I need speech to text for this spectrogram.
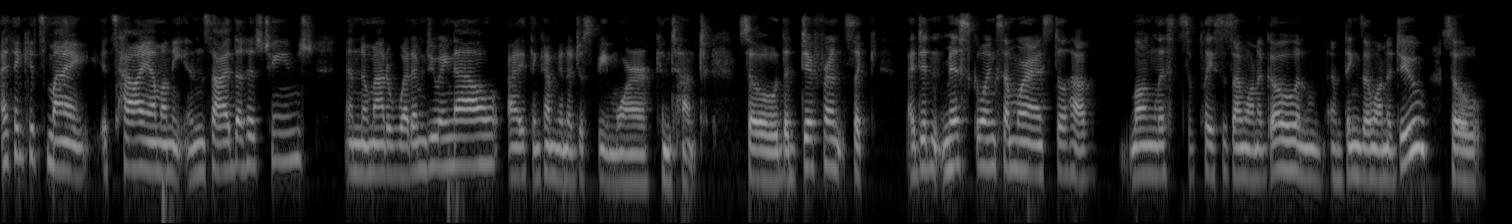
i think it's my it's how i am on the inside that has changed and no matter what i'm doing now i think i'm going to just be more content. So the difference like i didn't miss going somewhere i still have long lists of places I want to go and, and things I want to do. So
